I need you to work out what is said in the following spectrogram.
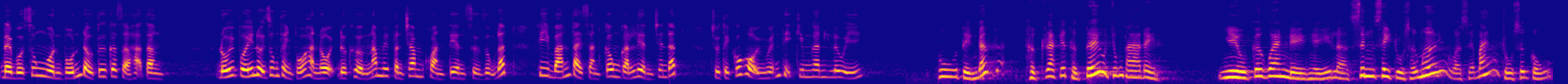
để bổ sung nguồn vốn đầu tư cơ sở hạ tầng. Đối với nội dung thành phố Hà Nội được hưởng 50% khoản tiền sử dụng đất khi bán tài sản công gắn liền trên đất, Chủ tịch Quốc hội Nguyễn Thị Kim Ngân lưu ý. Thu tiền đất, thực ra cái thực tế của chúng ta đây, nhiều cơ quan đề nghị là xin xây trụ sở mới và sẽ bán trụ sở cũ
